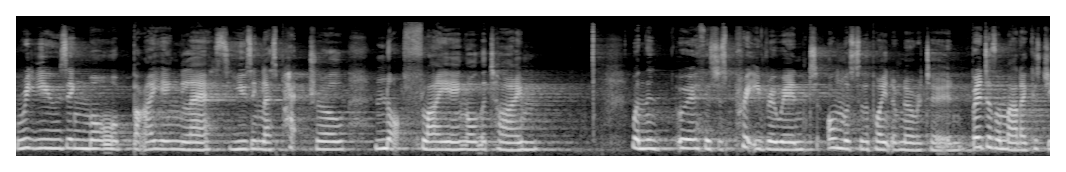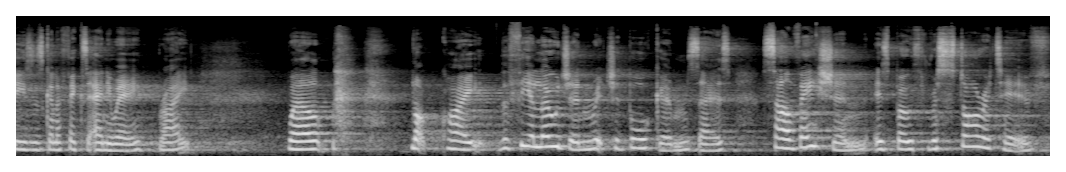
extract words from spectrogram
reusing more, buying less, using less petrol, not flying all the time? when the earth is just pretty ruined, almost to the point of no return. But it doesn't matter because Jesus is going to fix it anyway, right? Well, not quite. The theologian Richard Bauckham says salvation is both restorative,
